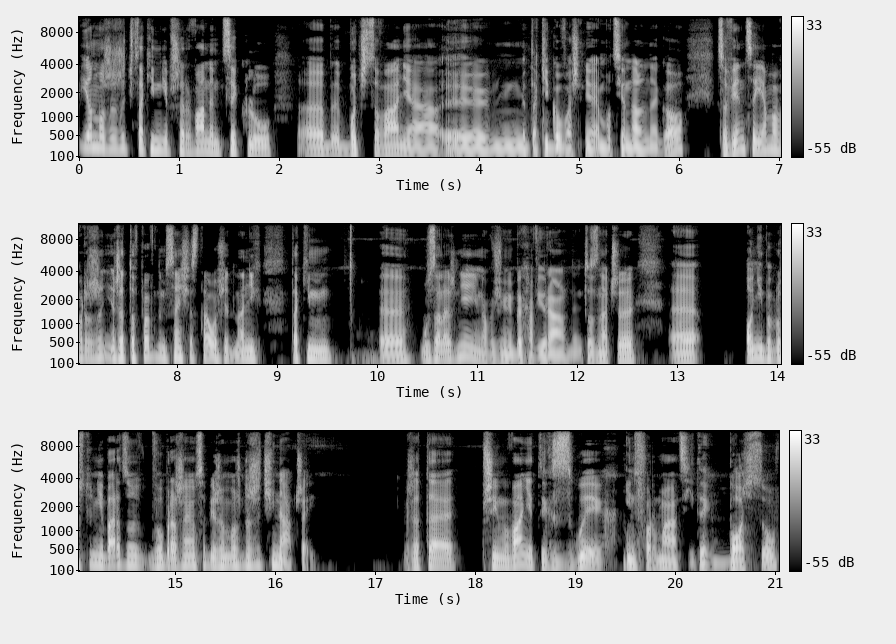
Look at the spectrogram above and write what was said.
I on może żyć w takim nieprzerwanym cyklu e, bodźcowania e, takiego właśnie emocjonalnego. Co więcej, ja mam wrażenie, że to w pewnym sensie stało się dla nich takim e, uzależnieni na poziomie behawioralnym. To znaczy, oni po prostu nie bardzo wyobrażają sobie, że można żyć inaczej. Że te przyjmowanie tych złych informacji, tych bodźców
